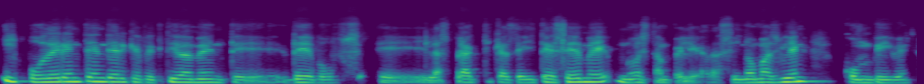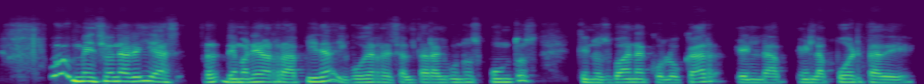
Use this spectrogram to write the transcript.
y poder entender que efectivamente DevOps y eh, las prácticas de ITSM no están peleadas, sino más bien conviven. Mencionaré ya de manera rápida y voy a resaltar algunos puntos que nos van a colocar en la, en la puerta de,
